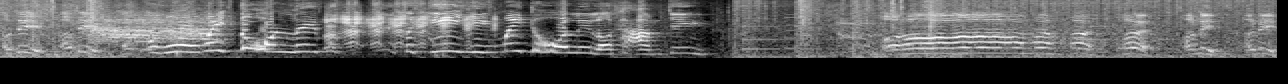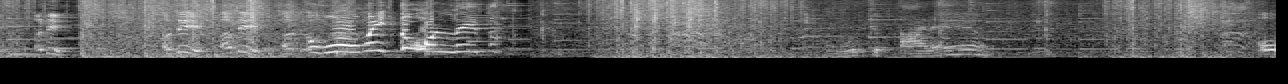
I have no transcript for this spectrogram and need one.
เอาดิเอาดิโอ้โหไม่โดนเลยตะกี้ยิงไม่โดนเลยเหรอถามจริงเฮ้ยเฮ้ยเอาดิเอาดิเอาดิเอาดิเอาดิโอ้โหไม่โดนเลยโอ้ยเกือบตายแล้วโอ้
